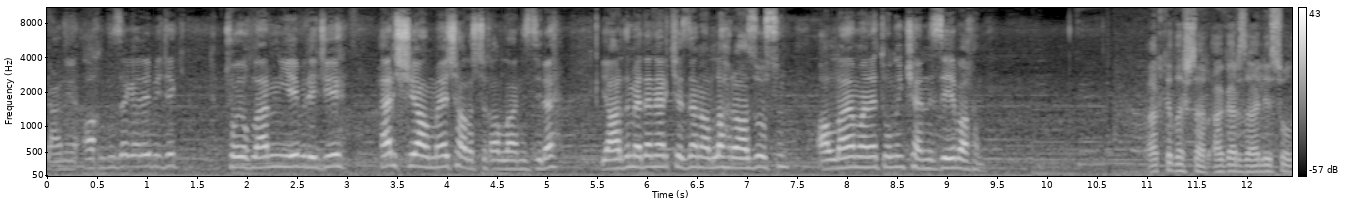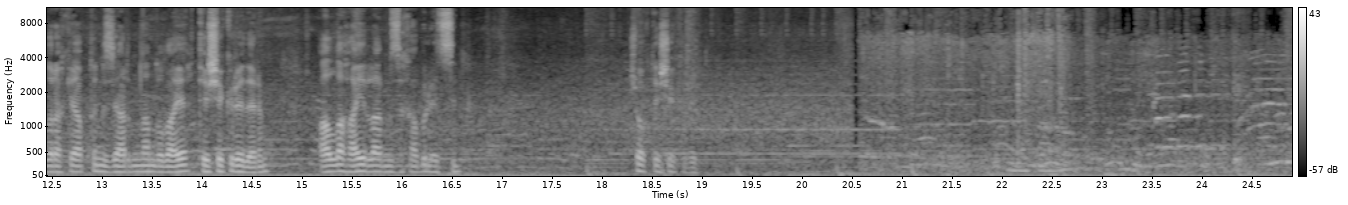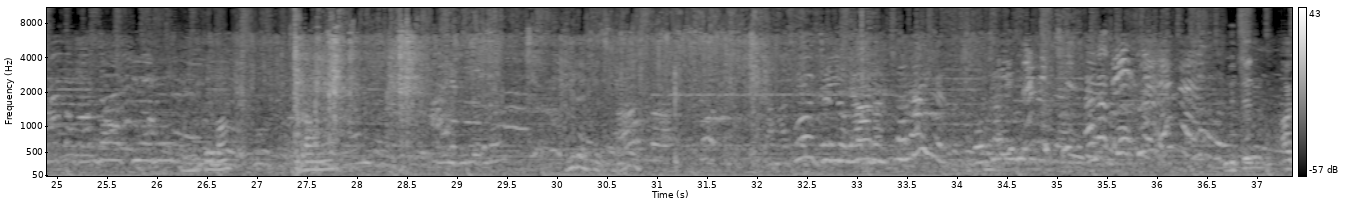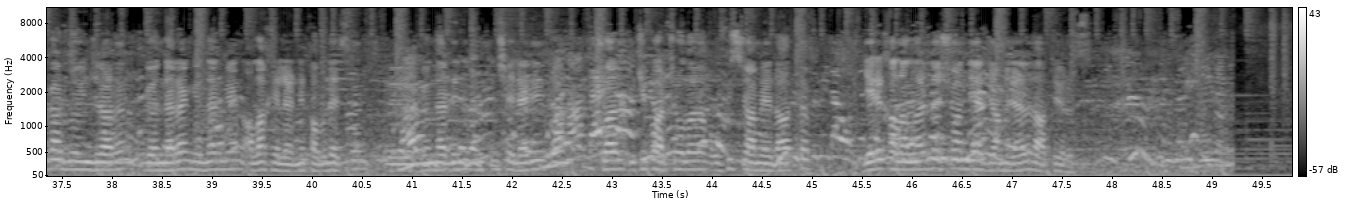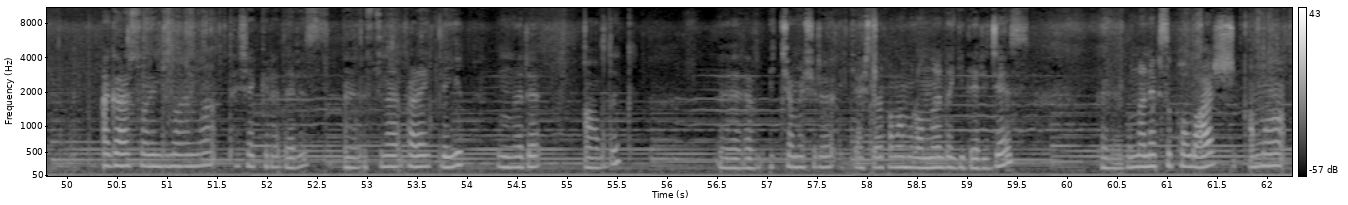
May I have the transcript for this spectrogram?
Yani aklınıza gelebilecek çocukların yiyebileceği her şeyi almaya çalıştık Allah'ın izniyle. Yardım eden herkesten Allah razı olsun. Allah'a emanet olun. Kendinize iyi bakın. Arkadaşlar Agarz ailesi olarak yaptığınız yardımdan dolayı teşekkür ederim. Allah hayırlarınızı kabul etsin. Çok teşekkür ederim. Bütün Agarz oyuncuların gönderen göndermeyen hayırlarını kabul etsin. Ee, gönderdiğimiz bütün şeyleri şu an iki parça olarak ofis camiye dağıttık. Geri kalanları da şu an diğer camilere dağıtıyoruz. Agars oyuncularına teşekkür ederiz. Ee, üstüne para ekleyip bunları aldık. Ee, iç çamaşırı ihtiyaçları falan var onları da gidereceğiz. Ee, bunların hepsi polar ama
